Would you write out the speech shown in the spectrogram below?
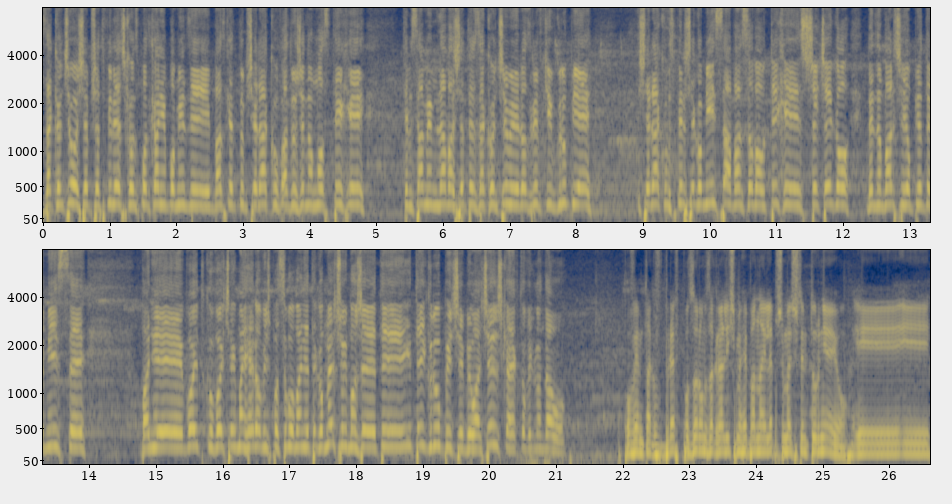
Zakończyło się przed chwileczką spotkanie pomiędzy Basket Klub Sieraków a drużyną Most Tychy. Tym samym dla Was się też zakończyły rozgrywki w grupie Sieraków z pierwszego miejsca, awansował Tychy z trzeciego, będą walczyć o piąte miejsce. Panie Wojtku, Wojciech Majcherowicz, podsumowanie tego meczu i może tej, tej grupy, czy była ciężka, jak to wyglądało? Powiem tak, wbrew pozorom zagraliśmy chyba najlepszy mecz w tym turnieju i, i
